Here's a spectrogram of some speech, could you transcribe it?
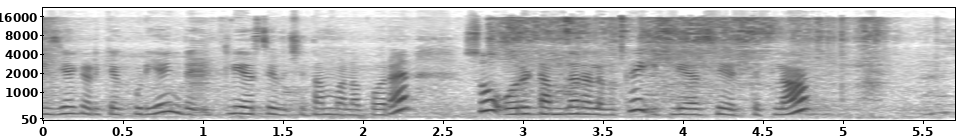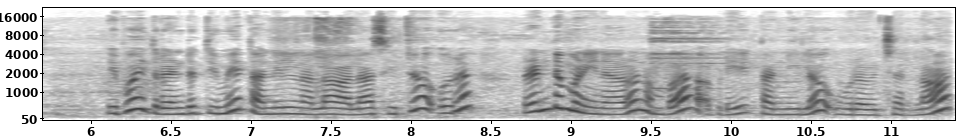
ஈஸியாக கிடைக்கக்கூடிய இந்த இட்லி அரிசி வச்சு தான் பண்ண போகிறேன் ஸோ ஒரு டம்ளர் அளவுக்கு இட்லி அரிசி எடுத்துக்கலாம். இப்போ இது ரெண்டுத்தையுமே தண்ணியில் நல்லா அலாசிட்டு ஒரு ரெண்டு மணி நேரம் நம்ம அப்படியே தண்ணியில் ஊற வச்சிடலாம்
